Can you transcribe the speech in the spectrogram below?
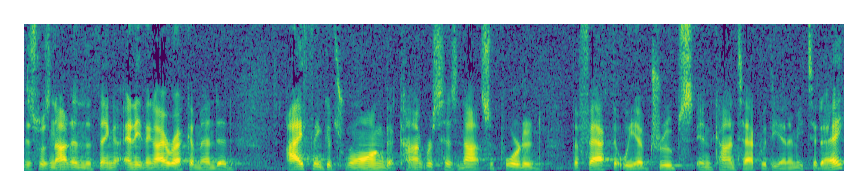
this was not in the thing, anything I recommended. I think it's wrong that Congress has not supported the fact that we have troops in contact with the enemy today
